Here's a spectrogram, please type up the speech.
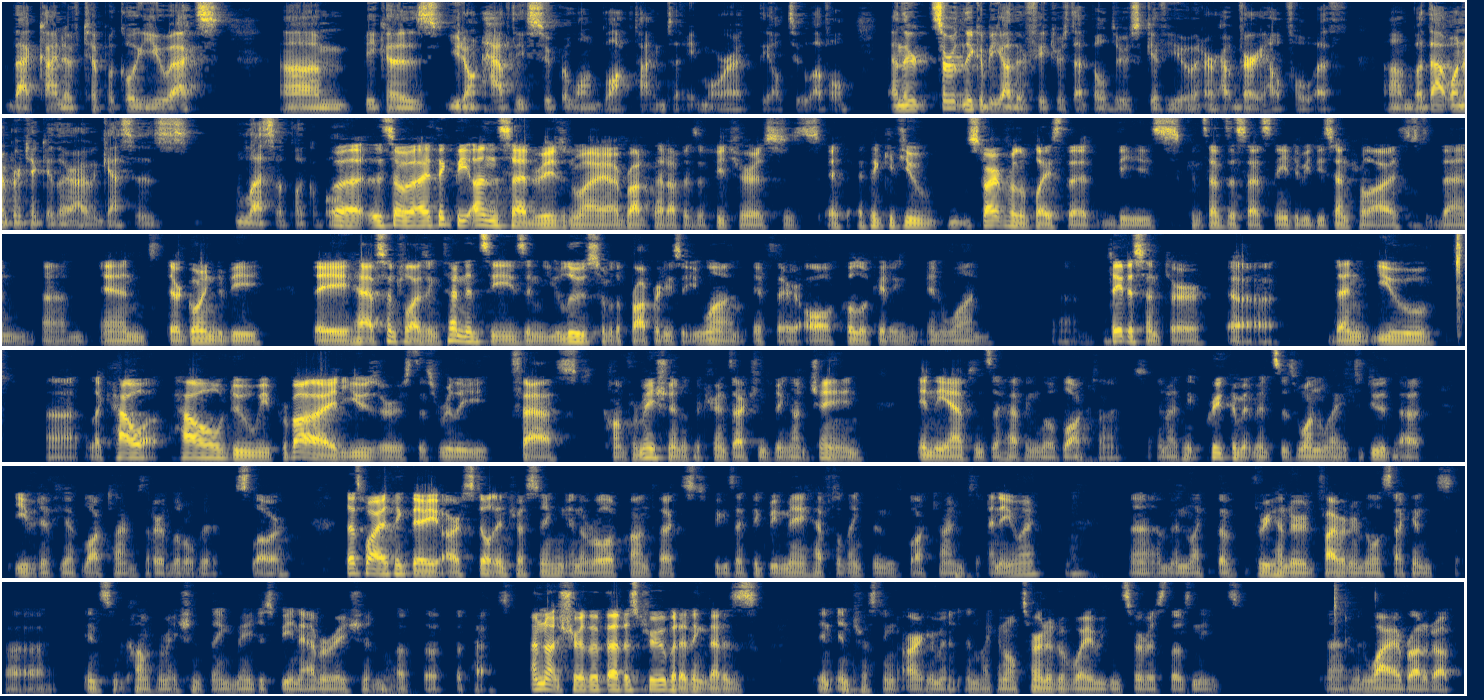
that kind of typical UX. Um, because you don't have these super long block times anymore at the L2 level. And there certainly could be other features that builders give you and are very helpful with. Um, but that one in particular, I would guess, is less applicable. Uh, so I think the unsaid reason why I brought that up as a feature is, is, I think if you start from the place that these consensus sets need to be decentralized, then um, and they're going to be they have centralizing tendencies, and you lose some of the properties that you want if they're all co-locating in one um, data center. Uh, then you uh, like how how do we provide users this really fast confirmation of the transactions being on chain? In the absence of having low block times. And I think pre-commitments is one way to do that, even if you have block times that are a little bit slower. That's why I think they are still interesting in the rollup context, because I think we may have to lengthen these block times anyway. Um, and like the 300, 500 milliseconds uh, instant confirmation thing may just be an aberration of the, the past. I'm not sure that that is true, but I think that is an interesting argument and like an alternative way we can service those needs um, and why I brought it up.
